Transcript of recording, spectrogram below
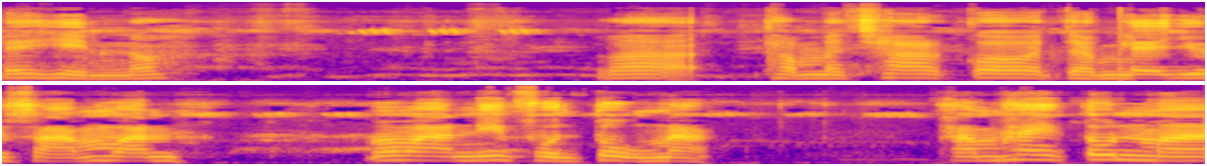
ได้เห็นเนาะว่าธรรมชาติก็จะมีอยู่สามวัน เมื่อวานนี้ฝนตกหนักทำให้ต้นไม้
